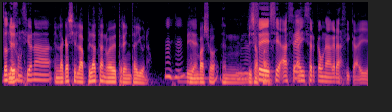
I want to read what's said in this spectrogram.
¿Dónde funciona? En la calle La Plata 931. En, Bayo, en Villa Sí, sí, ahí cerca una gráfica. Ahí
